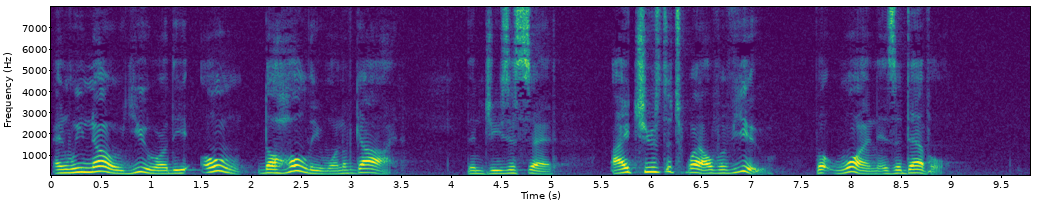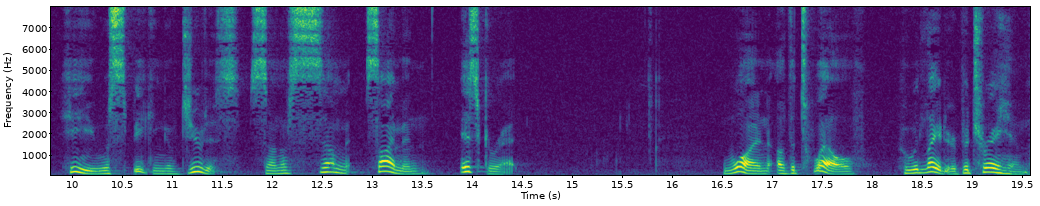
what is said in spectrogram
and we know you are the, only, the Holy One of God. Then Jesus said, I choose the twelve of you, but one is a devil. He was speaking of Judas, son of Simon Iscariot, one of the twelve who would later betray him.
